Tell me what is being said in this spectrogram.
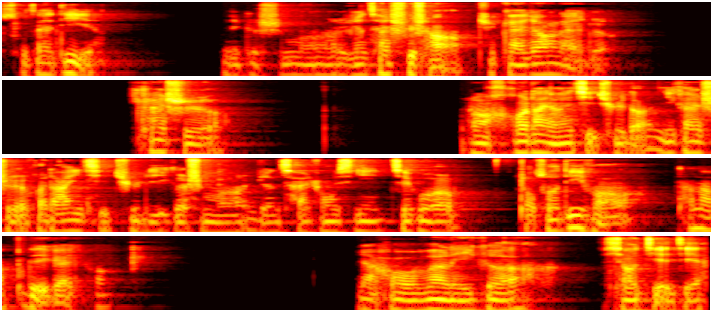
所在地那个什么人才市场去盖章来着。一开始，然后和大洋一起去的，一开始和他一起去了一个什么人才中心，结果。找错地方了，他那不给盖章，然后问了一个小姐姐，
